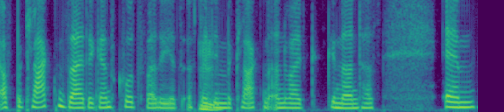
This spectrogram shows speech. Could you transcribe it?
auf beklagten Seite ganz kurz, weil du jetzt öfter hm. den beklagten Anwalt genannt hast. Ähm,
